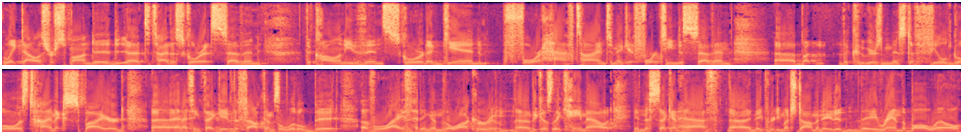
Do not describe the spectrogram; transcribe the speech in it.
Lake Dallas responded uh, to tie the score at seven. The Colony then scored again for halftime to make it 14 to 7. Uh, but the Cougars missed a field goal as time expired, uh, and I think that gave the Falcons a little bit of life heading into the locker room uh, because they came out in the second half uh, and they pretty much dominated. They ran the ball well.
